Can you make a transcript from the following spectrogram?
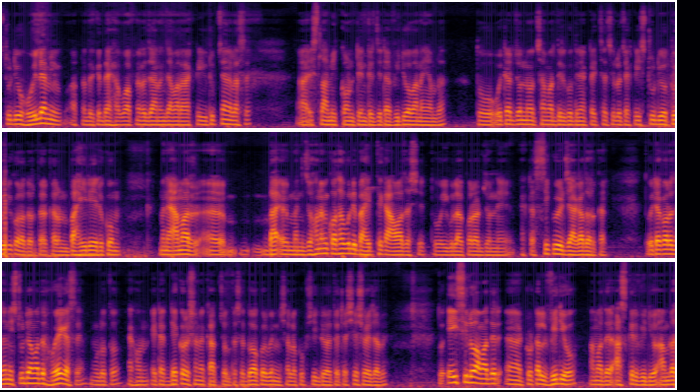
স্টুডিও হইলে আমি আপনাদেরকে দেখাবো, আপনারা জানেন যে আমার একটা ইউটিউব চ্যানেল আছে ইসলামিক কন্টেন্টের যেটা ভিডিও বানাই আমরা। তো ওইটার জন্য হচ্ছে আমার দীর্ঘদিন একটা ইচ্ছা ছিল যে একটা স্টুডিও তৈরি করা দরকার। কারণ বাহিরে এরকম মানে আমার মানে যখন আমি কথা বলি বাহির থেকে আওয়াজ আসে, তো এইগুলা করার জন্য একটা সিকিউর জায়গা দরকার। তো এটা করার জন্য স্টুডিও আমাদের হয়ে গেছে মূলত। এখন এটা ডেকোরেশনের কাজ চলতেছে। দোয়া করবেন ইনশাল্লাহ খুব শীঘ্রই হয়তো এটা শেষ হয়ে যাবে। তো এই ছিল আমাদের টোটাল ভিডিও আমাদের আজকের ভিডিও আমরা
